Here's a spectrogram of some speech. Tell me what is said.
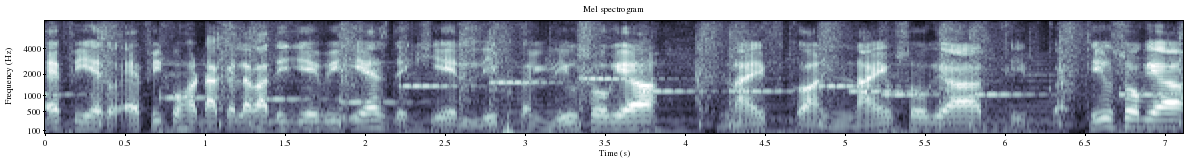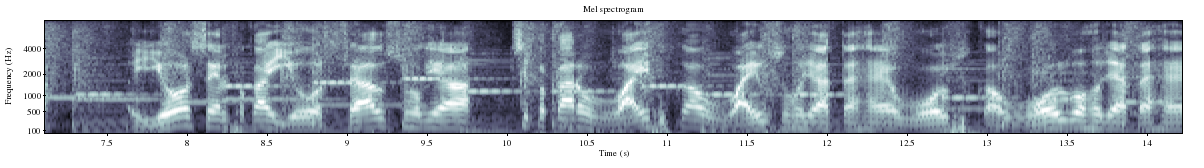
F E है तो एफ़ ई को हटा के लगा दीजिए वी ई एस देखिए लिप का लीव्स हो गया नाइफ का नाइफ्स हो गया थीप का थीव्स हो गया योर सेल्फ का योर सेल्फ हो गया। इसी प्रकार वाइफ का वाइफ्स हो जाता है वोल्फ का वोल्व हो जाता है।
